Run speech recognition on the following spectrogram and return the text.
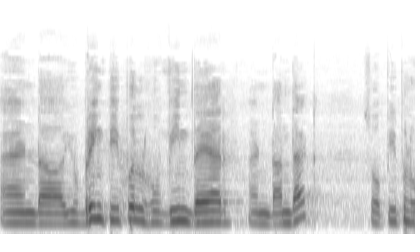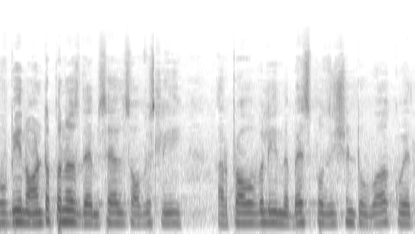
And uh, you bring people who've been there and done that. So people who've been entrepreneurs themselves obviously are probably in the best position to work with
